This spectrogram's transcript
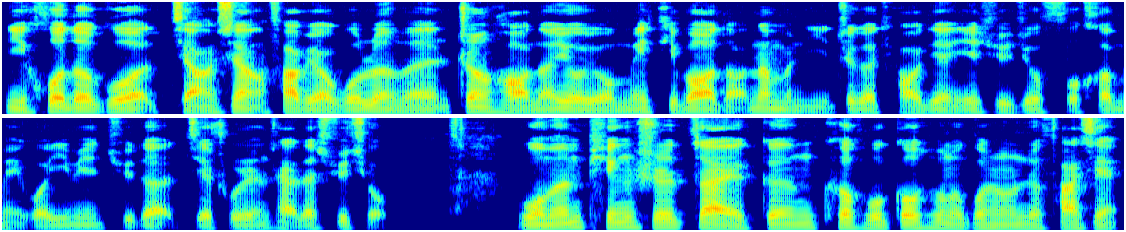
你获得过奖项，发表过论文，正好呢又有媒体报道，那么你这个条件也许就符合美国移民局的杰出人才的需求。我们平时在跟客户沟通的过程中就发现，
